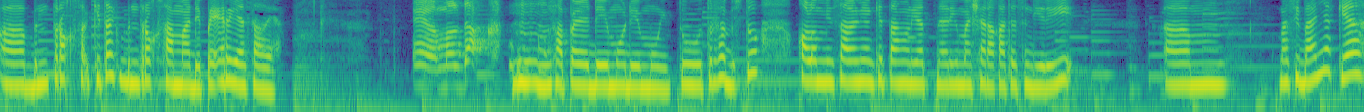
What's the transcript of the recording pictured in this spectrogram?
eh, bentrok kita bentrok sama DPR ya Sal ya. Eh meledak. Sampai demo-demo itu. Terus habis itu kalau misalnya kita ngelihat dari masyarakatnya sendiri em, masih banyak ya.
